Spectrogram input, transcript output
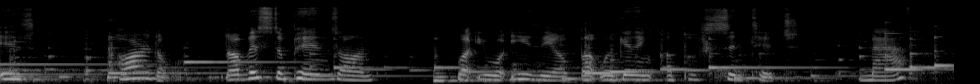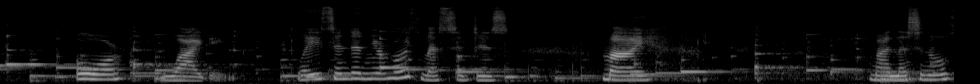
is harder? Now, this depends on what you were easier, but we're getting a percentage. Math or writing. Please send in your voice messages, my my listeners,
